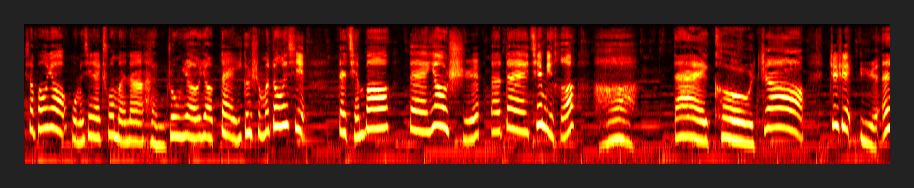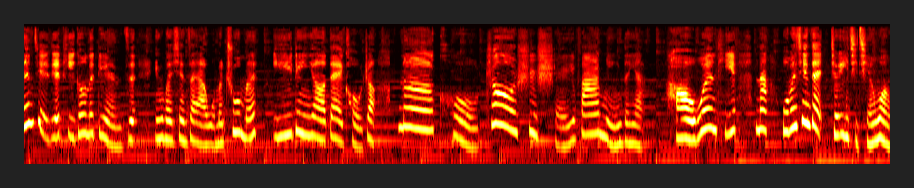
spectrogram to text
小朋友，我们现在出门呢，很重要，要带一个什么东西？带钱包，带钥匙，呃，带铅笔盒啊，戴口罩。这是雨恩姐姐提供的点子，因为现在啊，我们出门一定要戴口罩。那口罩是谁发明的呀？好问题，那我们现在就一起前往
